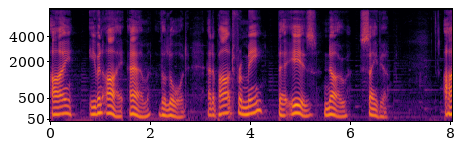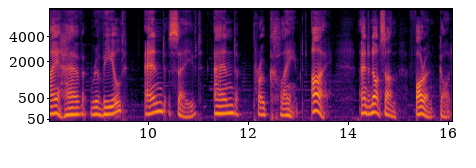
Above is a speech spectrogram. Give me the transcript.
I, even I, am the Lord, and apart from me there is no Saviour. I have revealed and saved and proclaimed. I, and not some foreign God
